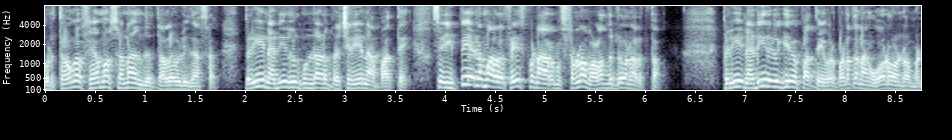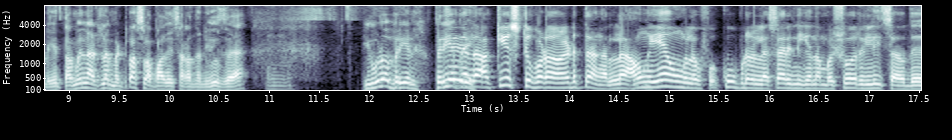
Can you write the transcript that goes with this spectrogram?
ஒருத்தவங்க ஃபேமஸான இந்த தலைவலி தான் சார். பெரிய நடிகர்களுக்கு உண்டான பிரச்சனையை நான் பார்த்தேன். ஸோ இப்பயே நம்ம அதை ஃபேஸ் பண்ண ஆரம்பிச்சிட்டோம்னா வளர்ந்துட்டோம்னு அர்த்தம். பெரிய நடிகர்களுக்கே பார்த்தேன். இவர் படத்தை நாங்கள் ஓட விட மாட்டேன் தமிழ்நாட்டில் மெட்ராஸில் பார்த்தேன் சார் அந்த நியூஸை இவ்வளோ பெரிய பெரிய இந்த அக்யூஸ்ட் படம் எடுத்தாங்கல்ல அவங்க ஏன் உங்களை கூப்பிடல? சார் இன்னைக்கு நம்ம ஷோ ரிலீஸ் ஆகுது.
